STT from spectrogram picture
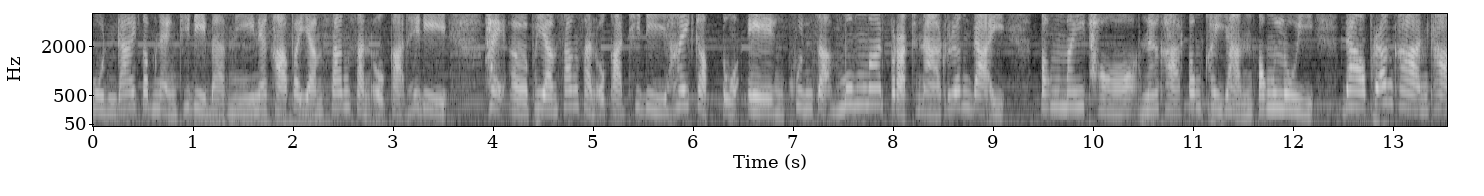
คุณได้ตำแหน่งที่ดีแบบนี้นะคะ พยายามสร้างสรรค์โอกาสให้ดี ให้เออพยายามสร้างสรรค์โอกาสที่ดีให้กับตัวเอง คุณจะมุ่งมา่ปรารถนาเรื่องใด ต้องไม่ท้อนะคะ ต้องขยันต้องลุย ดาวพระอังคารค่ะ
